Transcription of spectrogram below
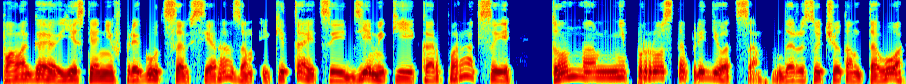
Полагаю, если они впрягутся все разом, и китайцы, и демики, и корпорации, то нам не просто придется, даже с учетом того,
